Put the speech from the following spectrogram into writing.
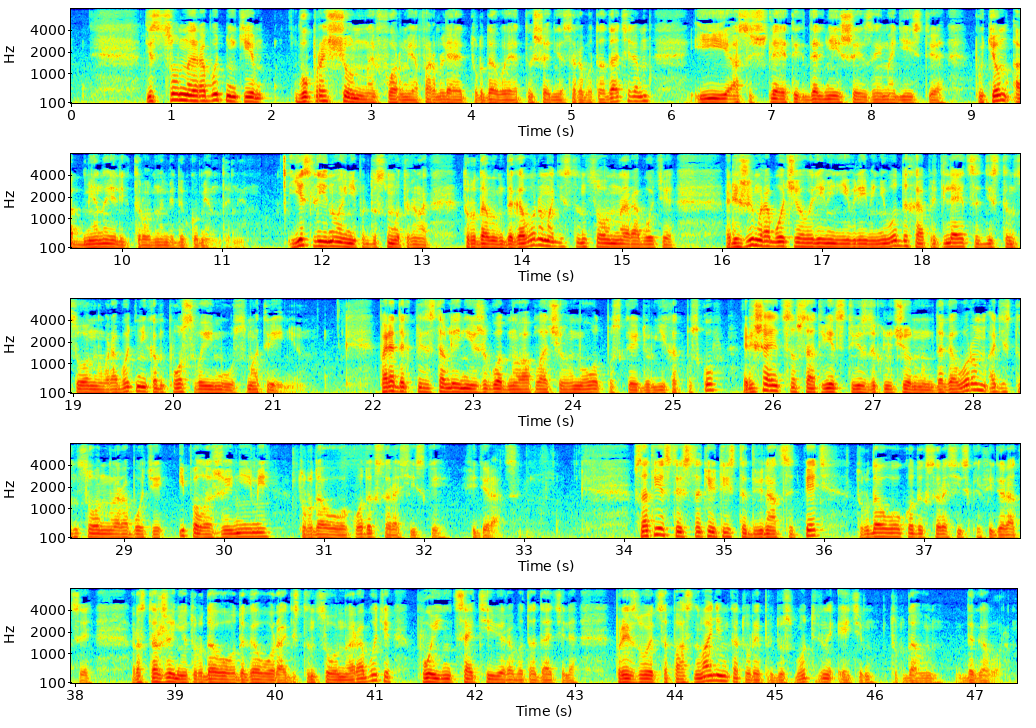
Дистанционные работники в упрощенной форме оформляют трудовые отношения с работодателем и осуществляют их дальнейшее взаимодействие путем обмена электронными документами. Если иное не предусмотрено трудовым договором о дистанционной работе, режим рабочего времени и времени отдыха определяется дистанционным работником по своему усмотрению. Порядок предоставления ежегодного оплачиваемого отпуска и других отпусков решается в соответствии с заключенным договором о дистанционной работе и положениями Трудового кодекса Российской Федерации. В соответствии с статьей 312.5 Трудового кодекса Российской Федерации, расторжение трудового договора о дистанционной работе по инициативе работодателя производится по основаниям, которые предусмотрены этим трудовым договором.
